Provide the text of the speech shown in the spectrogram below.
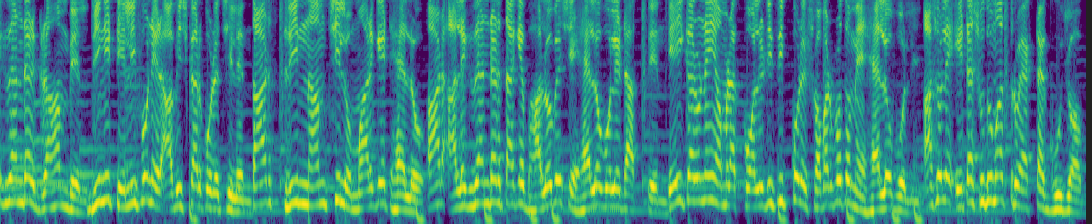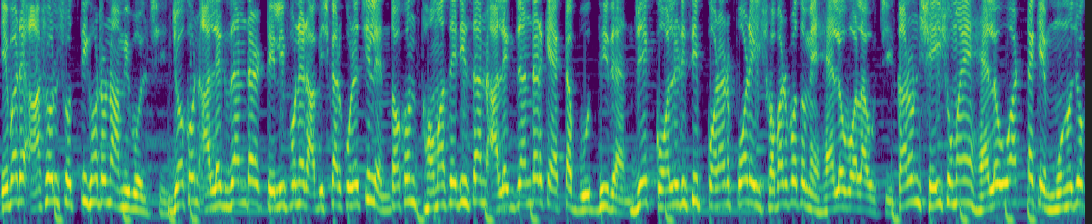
অ্যালেকজান্ডার গ্রাহাম বেল, যিনি টেলিফোনের আবিষ্কার করেছিলেন। তার স্ত্রীর নাম ছিল মার্গেট হ্যালো, আর আলেকজান্ডার তাকে ভালোবেসে হ্যালো বলে ডাকতেন। এই কারণেই আমরা কল রিসিভ করে সবার প্রথমে হ্যালো বলি। আসলে এটা শুধুমাত্র একটা গুজব। এবারে আসল সত্যি ঘটনা আমি বলছি। যখন আলেকজান্ডার টেলিফোনের আবিষ্কার করেছিলেন, তখন থমাস এডিসন আলেকজান্ডারকে একটা বুদ্ধি দেন, যে কল রিসিভ করার পরেই সবার প্রথমে হ্যালো বলা উচিত। কারণ সেই সময়ে হ্যালো ওয়ার্ডটাকে মনোযোগ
